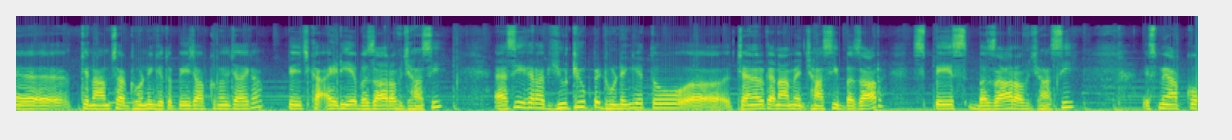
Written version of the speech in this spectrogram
के नाम से आप ढूंढेंगे तो पेज आपको मिल जाएगा। पेज का आईडी है बाज़ार ऑफ़ झांसी। ऐसे ही अगर आप यूट्यूब पे ढूंढेंगे तो चैनल का नाम है झांसी बाज़ार, स्पेस बाज़ार ऑफ़ झांसी। इसमें आपको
